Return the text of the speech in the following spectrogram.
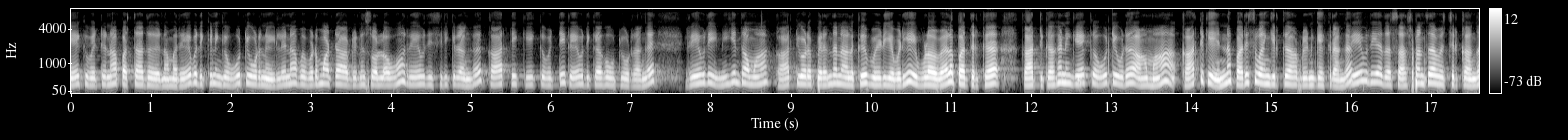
கேக்கு வெட்டுனா பத்தாது. நம்ம ரேவதிக்கு நீங்க ஊட்டி விடணும். இல்லைன்னா அவ விடமாட்டா அப்படின்னு சொல்லவும் ரேவதி சிரிக்கிறாங்க. கார்த்தி கேக்கு வெட்டி ரேவதிக்காக ஊட்டி விடுறாங்க. ரேவதி நீயும் தாமா கார்த்தியோட பிறந்த நாளுக்கு வெடிய வெடிய இவ்வளவு வேலை பார்த்திருக்க. கார்த்திக்காக நீங்கள் கேக்க ஊட்டி விட. ஆமா கார்த்திகை என்ன பரிசு வாங்கியிருக்க அப்படின்னு கேக்குறாங்க. ரேவதி அதை சஸ்பென்ஸா வச்சிருக்காங்க.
